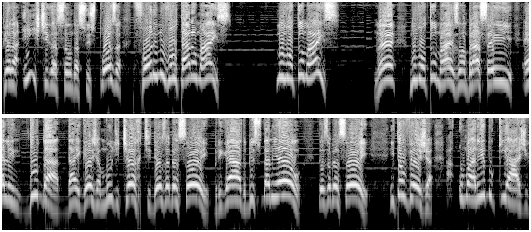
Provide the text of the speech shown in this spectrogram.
pela instigação da sua esposa, foram e não voltaram mais. Não voltou mais não é? Não voltou mais. Um abraço aí, Ellen Duda, da Igreja Moody Church. Deus abençoe. Obrigado. Bispo Damião, Deus abençoe. Então veja, o marido que age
